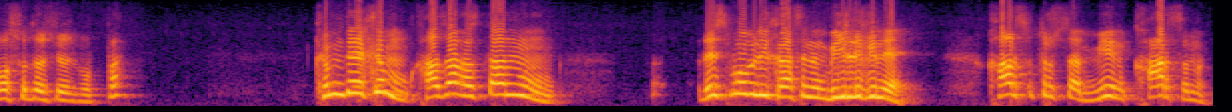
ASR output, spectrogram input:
осы да сөз болып па кімде кім қазақстанның республикасының билігіне қарсы тұрса мен қарсымын.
